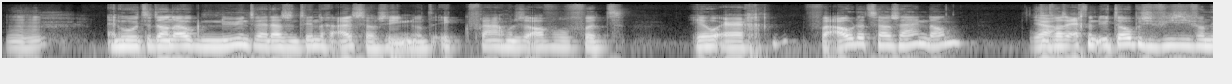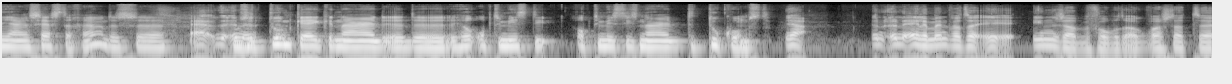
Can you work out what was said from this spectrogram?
Mm -hmm. En hoe het er dan ook nu in 2020 uit zou zien. Want ik vraag me dus af of het heel erg verouderd zou zijn dan. Ja. Het was echt een utopische visie van de jaren 60. Hè? Dus eh, Eh, hoe ze toen keken naar de, de heel optimistisch, optimistisch naar de toekomst. een, een element wat erin zat bijvoorbeeld ook, was dat eh,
